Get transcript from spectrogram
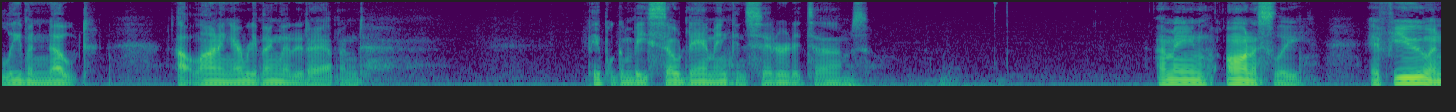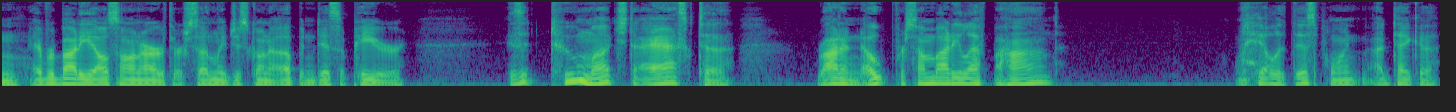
leave a note outlining everything that had happened? People can be so damn inconsiderate at times. I mean, honestly, if you and everybody else on Earth are suddenly just going to up and disappear, is it too much to ask to write a note for somebody left behind? Hell, at this point, I'd take a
